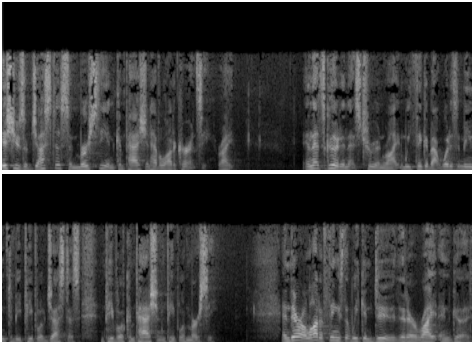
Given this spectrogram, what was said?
issues of justice and mercy and compassion have a lot of currency, right? And that's good and that's true and right. And we think about what does it mean to be people of justice and people of compassion and people of mercy. And there are a lot of things that we can do that are right and good.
